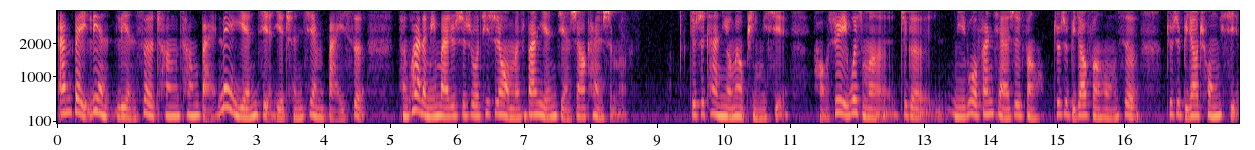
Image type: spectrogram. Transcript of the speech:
安倍脸脸色苍苍白，内眼睑也呈现白色。很快的明白，就是说，其实我们翻眼睑是要看什么？就是看你有没有贫血。好，所以为什么这个你如果翻起来是粉？就是比较粉红色，就是比较充血。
